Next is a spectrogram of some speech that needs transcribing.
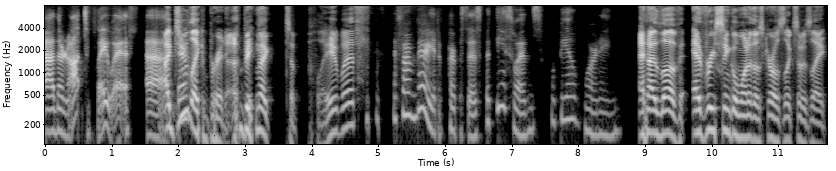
uh, they're not to play with. Uh, I do like Britta being like to play with. For a myriad of purposes, but these ones will be a warning. And I love every single one of those girls looks. It was like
